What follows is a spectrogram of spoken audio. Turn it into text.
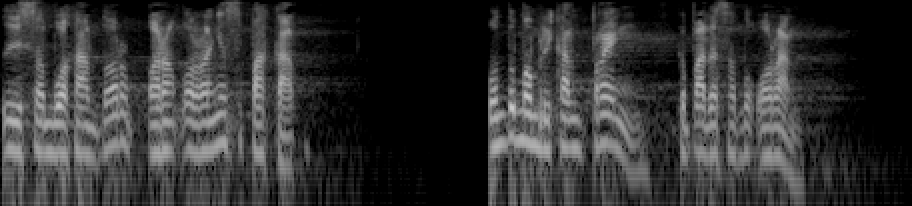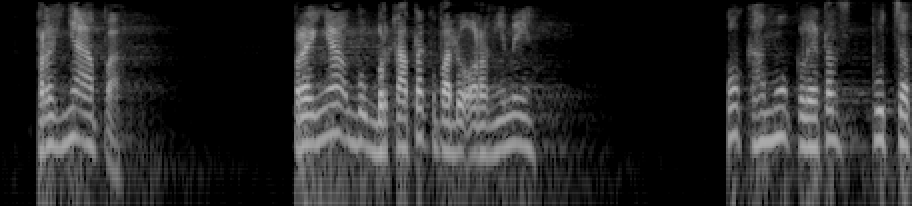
di sebuah kantor orang-orangnya sepakat untuk memberikan prank kepada satu orang. Pranknya apa? Pranknya untuk berkata kepada orang ini, kok kamu kelihatan pucat,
